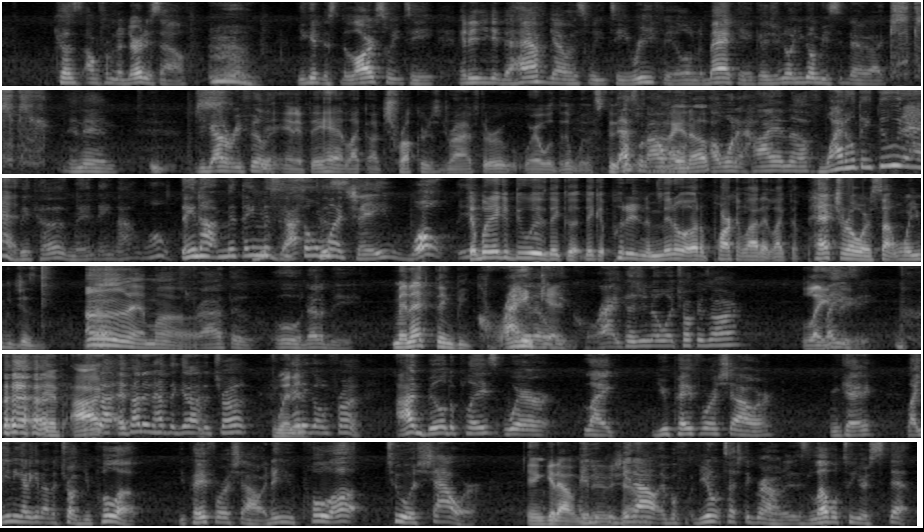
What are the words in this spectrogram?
because I'm from the dirty south, you get this the large sweet tea, and then you get the half gallon sweet tea refill on the back end because you know you're gonna be sitting there like, and then you gotta refill it. And if they had like a trucker's drive-through where it was, it was, That's was what I high want. enough, I want it high enough why don't they do that? because man, they not woke. They not they You missing got so much. Stay woke. Then what they could do is they could they could put it in the middle of the parking lot at like the Petro or something where you could just uh that mug. Drive through. Ooh, that'll be Man, that thing be that'll cranking. be crack. Because you know what truckers are? Lazy. lazy. If I'm not, if I didn't have to get out the truck, When it- go in front. I'd build a place where like you pay for a shower, okay? Like you ain't gotta get out of the truck. You pull up, you pay for a shower, and then you pull up to a shower, and get out and and get you in the shower. get out, and before you don't touch the ground. It's level to your step,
